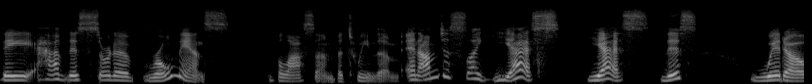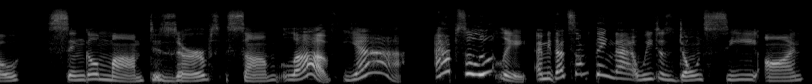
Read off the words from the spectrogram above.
they have this sort of romance blossom between them. And I'm just like, yes, yes, this widow single mom deserves some love. Yeah, absolutely. I mean, that's something that we just don't see on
